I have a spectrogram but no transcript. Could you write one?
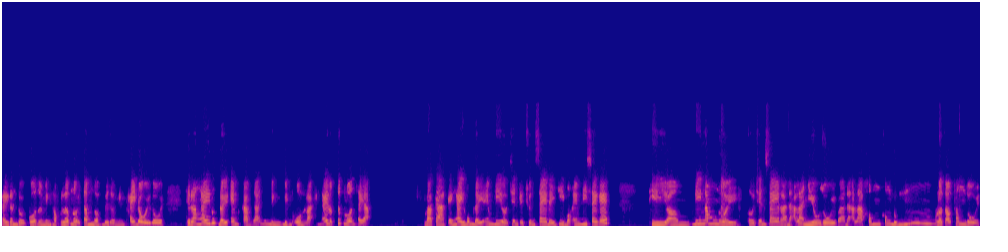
thay gân đổi cốt rồi mình học lớp nội tâm rồi bây giờ mình thay đổi rồi thế là ngay lúc đấy em cảm giác như mình bình ổn lại ngay lập tức luôn thầy ạ. Và cả cái ngày hôm đấy em đi ở trên cái chuyến xe đấy thì bọn em đi xe ghép. Thì um, đi 5 người ở trên xe là đã là nhiều rồi và đã là không không đúng luật giao thông rồi.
